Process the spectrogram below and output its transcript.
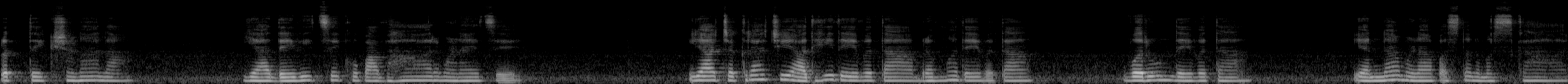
प्रत्येक क्षणाला या देवीचे खूप आभार मानायचे. या चक्राची आधी देवता, ब्रह्मदेवता, वरुण देवता, यांना मनापासून नमस्कार.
